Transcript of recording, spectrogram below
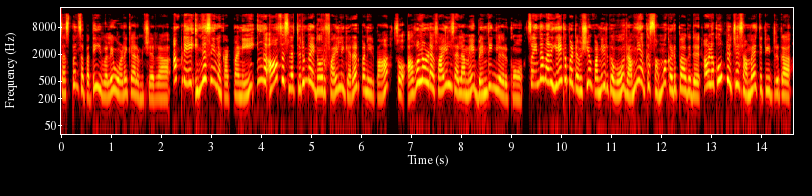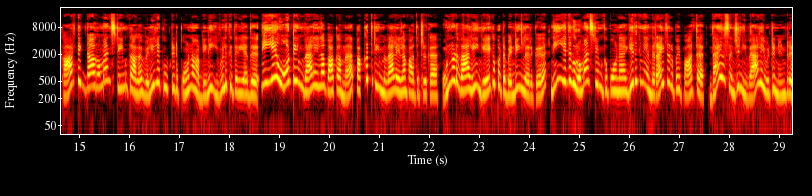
சஸ்பென்ஸ பத்தி இவளே உடைக்க ஆரம்பிச்சிடுறா. அப்படியே இந்த சீனை கட் பண்ணி இங்க ஆபீஸ்ல திரும்ப ஏதோ ஒரு ஃபைலுக்கு எரர் பண்ணிருப்பான். சோ அவளோட ஃபைல்ஸ் எல்லாமே பெண்டிங்ல இருக்கும். சோ இந்த மாதிரி ஏகப்பட்ட விஷயம் பண்ணிருக்கவும் ரம்யாக்கு செம்ம கடுப்பாகுது. அவளை கூப்பிட்டு வச்சு செம்மையா திட்டிட்டு இருக்கா. கார்த்திக் தான் ரொமான்ஸ் டீமுக்காக வெளியில கூப்பிட்டுட்டு போனா அப்படின்னு இவளுக்கு தெரியாது. நீ ஏன் ஓ டீம் வேலையெல்லாம் பார்க்காம பக்கத்து டீம் வேலையெல்லாம் பார்த்துட்டு இருக்க? உன்னோட வேலை இங்க ஏகப்பட்ட பெண்டிங்ல இருக்கு. நீ எதுக்கு ரொமான்ஸ் டீமுக்கு போன? எதுக்கு நீ அந்த ரைட்டரை போய் பார்த்த? தயவு செஞ்சு நீ வேலையை விட்டு நின்று.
